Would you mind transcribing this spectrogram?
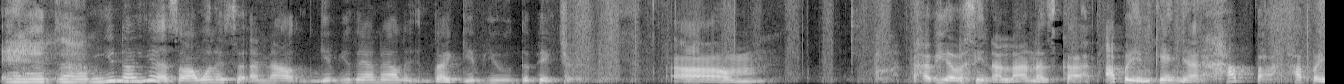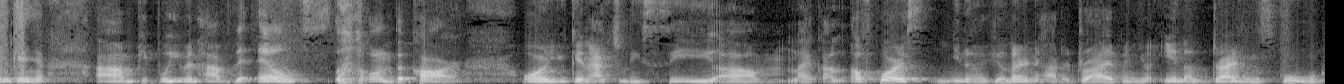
And um, you know, yeah. So I wanted to anal- give you the analogy, like give you the picture. Um, have you ever seen Alana's car? Hapa in Kenya, hapa, hapa in Kenya, um, people even have the L's on the car or you can actually see um, like a, of course you know if you're learning how to drive and you're in a driving school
